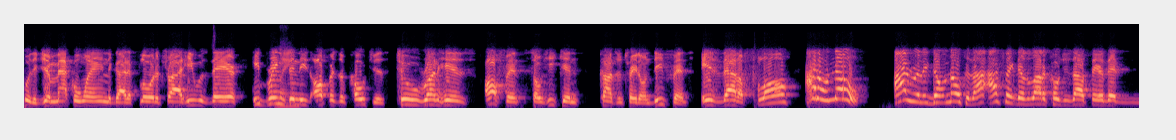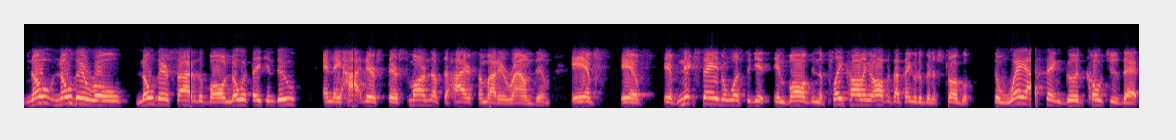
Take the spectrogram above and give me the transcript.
who was it, Jim McElwain, the guy that Florida tried. He was there. He brings Lane. in these offensive coaches to run his offense so he can concentrate on defense. Is that a flaw? I don't know. I really don't know because I, I think there's a lot of coaches out there that know know their role, know their side of the ball, know what they can do, and they they're they're smart enough to hire somebody around them. If if if Nick Saban was to get involved in the play calling office, I think it would have been a struggle. The way I think good coaches that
